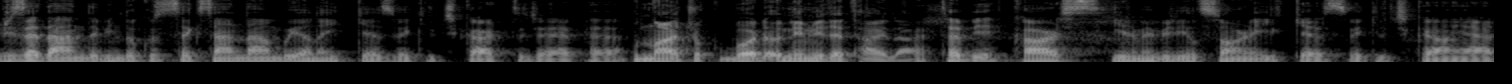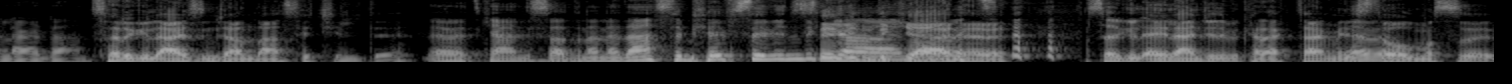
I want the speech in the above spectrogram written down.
Rize'den de 1980'den bu yana ilk kez vekil çıkarttı CHP. Bunlar çok bu arada önemli detaylar. Tabii Kars 21 yıl sonra ilk kez vekil çıkan yerlerden. Sarıgül Erzincan'dan seçildi. Evet kendisi adına nedense bir hep sevindik, Sevindik yani. yani, evet. Sarıgül eğlenceli bir karakter. Mecliste Evet. olması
